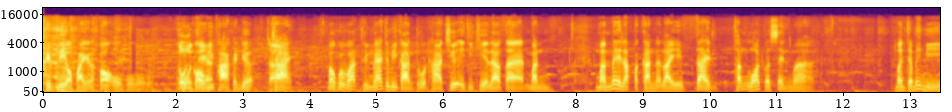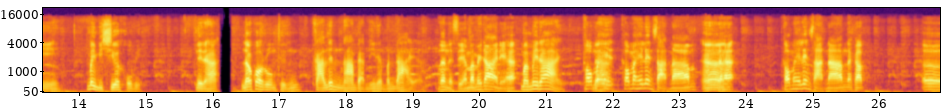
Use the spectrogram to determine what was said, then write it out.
คลิปนี้ออกไปแล้วก็โอ้โหโดคนนก็สิฮะวิพากษ์กันเยอะ ใช่ บางคนว่าถึงแม้จะมีการตรวจหาเชื้อ ATK แล้วแต่มันมันไม่รับประกันอะไรได้ทั้งร้อยเปอร์เซนต์ว่า มันจะไม่มีไม่มีเชื้อโควิดนี่นะฮะแล้วก็รวมถึงการเล่นน้ำแบบนี้เนี่ยมันได้เหรอนั่นน่ะสิมันไม่ได้นี่ฮะมันไม่ได้เขาไม่ให้นะฮะเขาไม่ให้เล่นสาดน้เออำนะฮะเขาไม่ให้เล่นสาดน้ำนะครับเออ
